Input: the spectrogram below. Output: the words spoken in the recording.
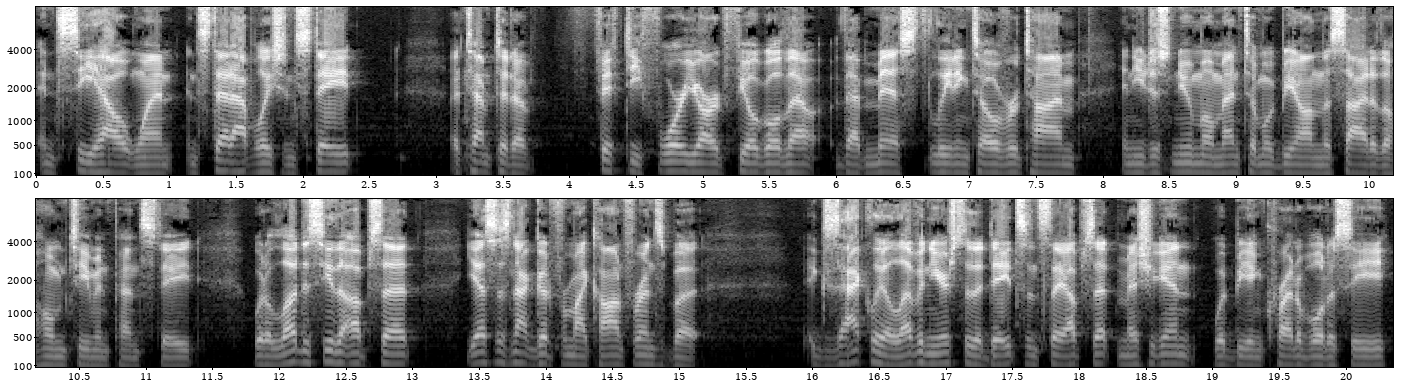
and see how it went. Instead, Appalachian State attempted a 54 yard field goal that, that missed, leading to overtime, and you just knew momentum would be on the side of the home team in Penn State. Would have loved to see the upset. Yes, it's not good for my conference, but exactly 11 years to the date since they upset Michigan would be incredible to see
